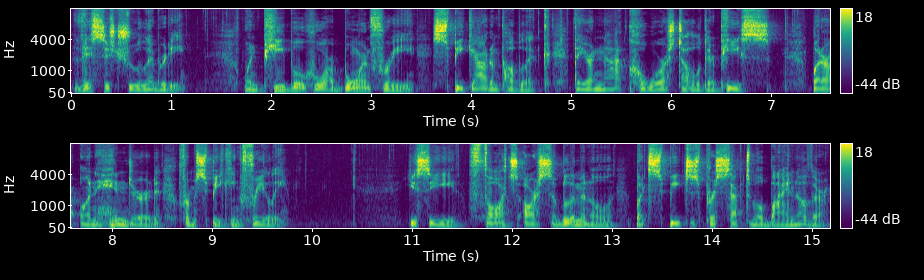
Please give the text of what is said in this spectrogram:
this is true liberty. When people who are born free speak out in public, they are not coerced to hold their peace, but are unhindered from speaking freely. You see, thoughts are subliminal, but speech is perceptible by another.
